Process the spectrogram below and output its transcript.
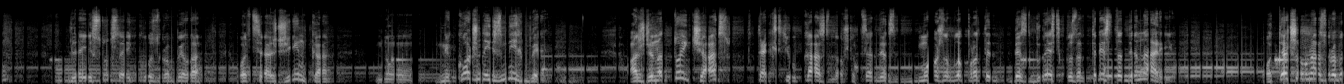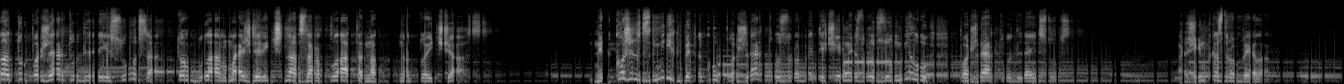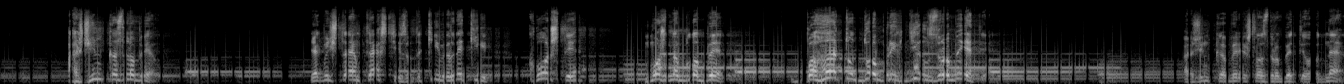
для Ісуса, яку зробила оця жінка, ну, не кожен зміг би. Адже на той час в тексті вказано, що це десь можна було проти десь близько за 300 динарів. От те, що вона зробила ту пожертву для Ісуса, то була майже річна зарплата на, на той час. Не кожен зміг би таку пожертву зробити ще й незрозумілу пожертву для Ісуса. А жінка зробила. А жінка зробила. Як ми читаємо в тексті, за такі великі кошти можна було би багато добрих діл зробити. А жінка вирішила зробити одне.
